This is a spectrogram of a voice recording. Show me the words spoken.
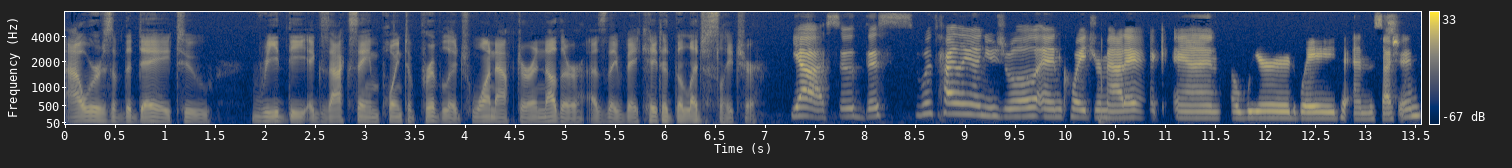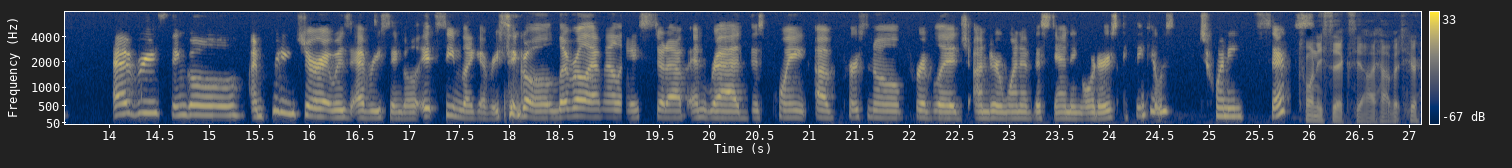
hours of the day to read the exact same point of privilege one after another as they vacated the legislature. Yeah, so this was highly unusual and quite dramatic and a weird way to end the session. Every single i'm pretty sure it was every single it seemed like every single liberal mla stood up and read this point of personal privilege under one of the standing orders. I think it was 26 26 yeah i have it here.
